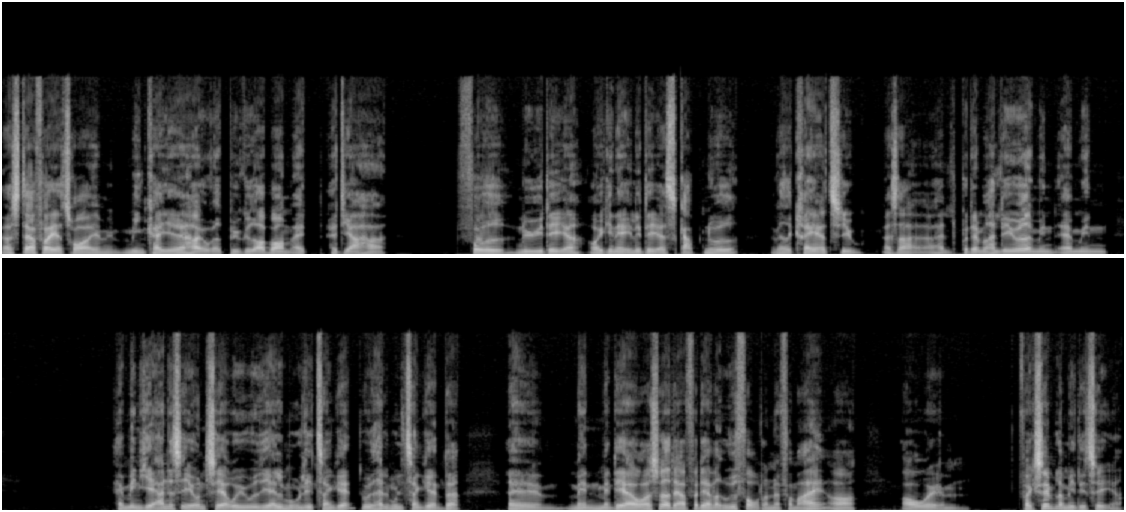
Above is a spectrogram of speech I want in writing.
Det er også derfor, jeg tror, at min karriere har jo været bygget op om, at, at jeg har fået nye idéer, originale idéer, skabt noget, været kreativ. Altså på den måde har levet af min, af min, af min hjernes evne til at ryge ud i alle mulige, tangent, ud af alle mulige tangenter. Øh, men, men det har jo også været derfor, det har været udfordrende for mig, og, og øh, for eksempel at meditere.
